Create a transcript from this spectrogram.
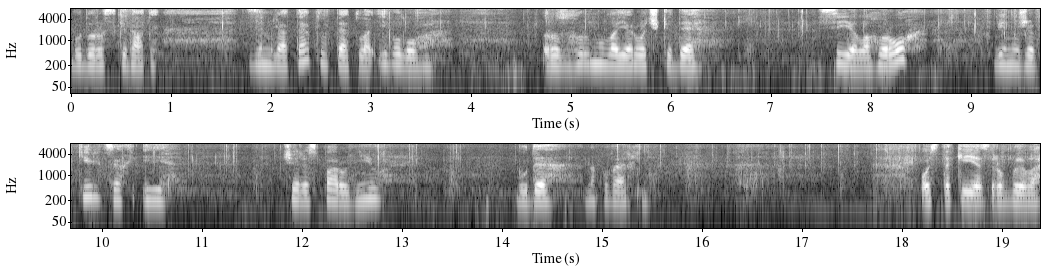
буду розкидати. Земля тепла, тепла і волога. Розгорнула ярочки, де сіяла горох. Він уже в кільцях і через пару днів буде на поверхні. Ось такі я зробила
